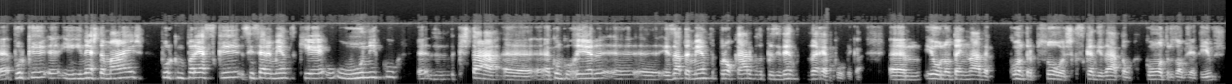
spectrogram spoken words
eh, porque, eh, e nesta mais, porque me parece que, sinceramente, que é o único eh, que está a concorrer exatamente para o cargo de Presidente da República. Eu não tenho nada contra pessoas que se candidatam com outros objetivos,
